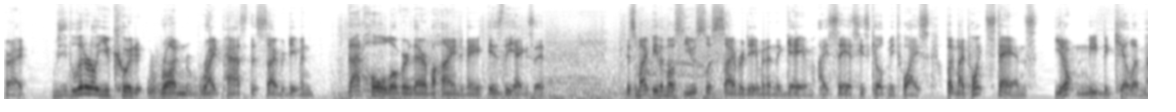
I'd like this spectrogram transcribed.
Alright. Literally, you could run right past this cyber demon. That hole over there behind me is the exit. This might be the most useless cyber demon in the game, I say as he's killed me twice. But my point stands. You don't need to kill him.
